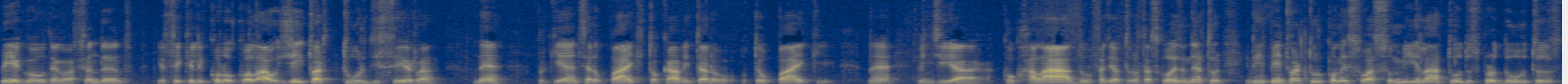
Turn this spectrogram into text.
pegou o negócio andando. Eu sei que ele colocou lá o jeito Arthur de ser lá, né? Porque antes era o pai que tocava, então era o, teu pai que né, vendia coco ralado, fazia outras coisas, né Arthur? E de repente o Arthur começou a assumir lá tudo, os produtos,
